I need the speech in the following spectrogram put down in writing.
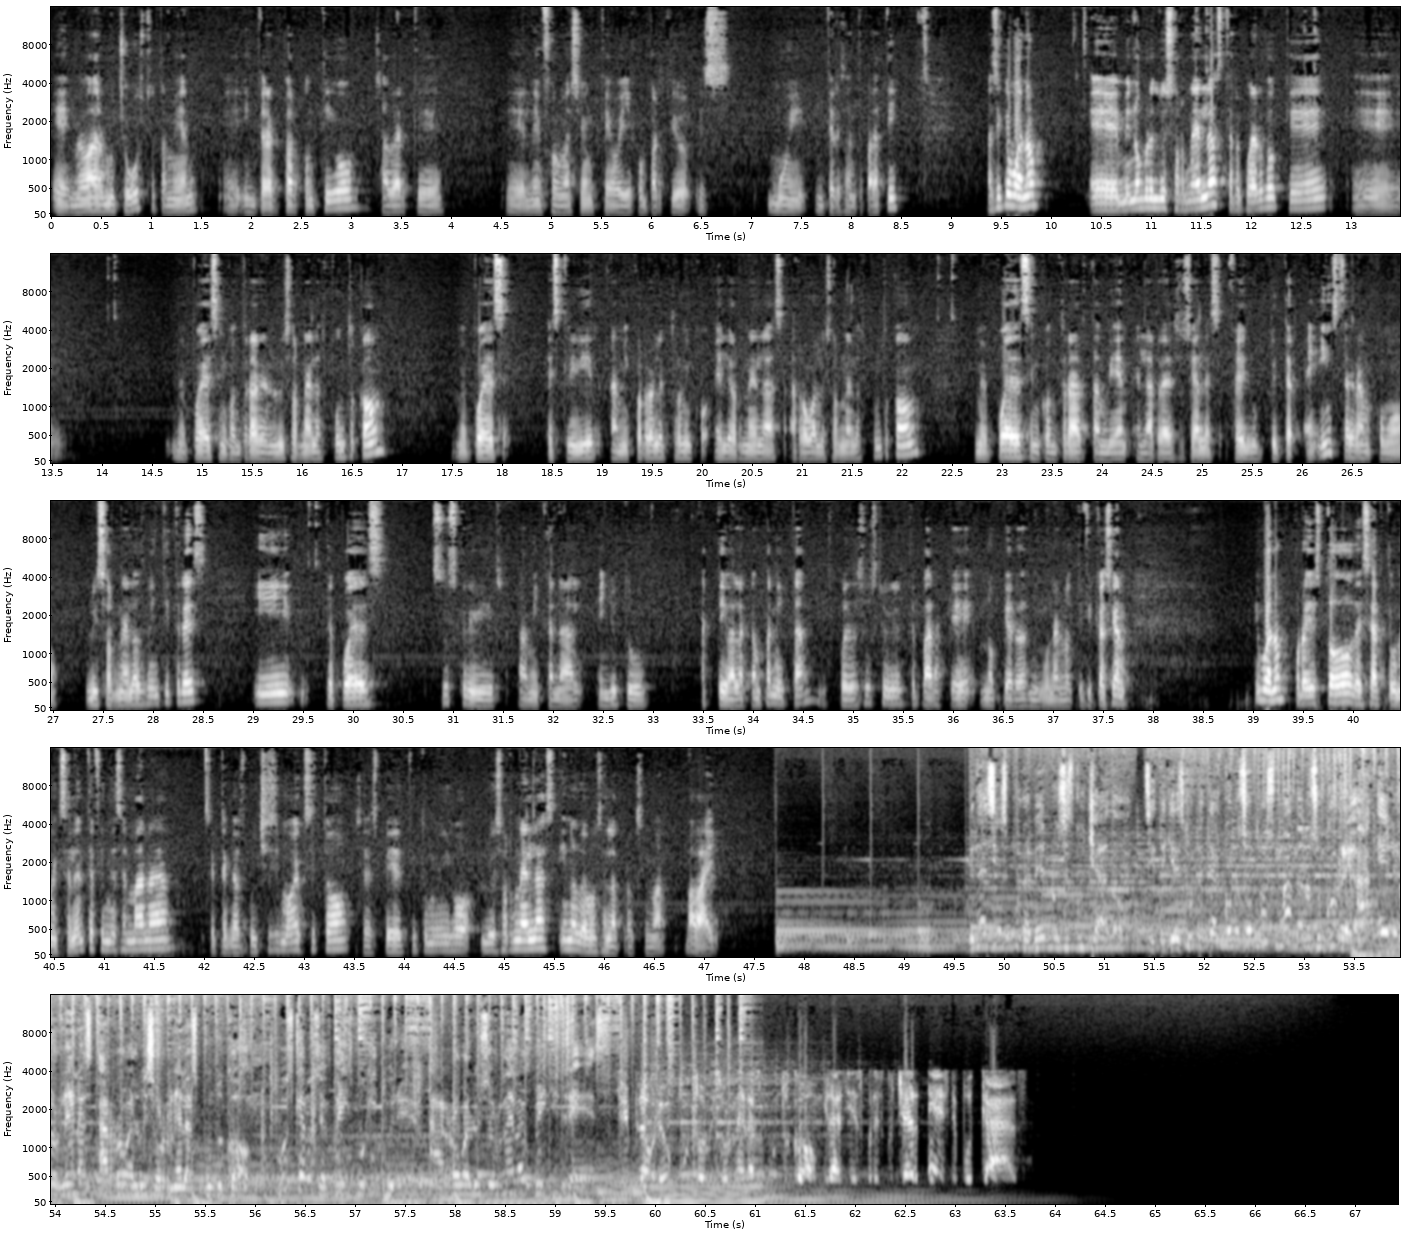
Eh, me va a dar mucho gusto también eh, interactuar contigo, saber que la información que hoy he compartido es muy interesante para ti. Así que bueno, mi nombre es Luis Ornelas, te recuerdo que me puedes encontrar en luisornelas.com, me puedes escribir a mi correo electrónico luisornelas.com, me puedes encontrar también en las redes sociales Facebook, Twitter e Instagram como luisornelas23 y te puedes suscribir a mi canal en YouTube. Activa la campanita después de suscribirte para que no pierdas ninguna notificación. Y bueno, por hoy es todo. Desearte un excelente fin de semana. Que tengas muchísimo éxito. Se despide de ti tu amigo Luis Ornelas y nos vemos en la próxima. Bye bye. Gracias por habernos escuchado. Si te quieres contactar con nosotros, mándanos un correo a lhornelas.luisornelas.com. Búscanos en Facebook y Twitter, arroba luisornelas23. www.luisornelas.com. Gracias por escuchar este podcast.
